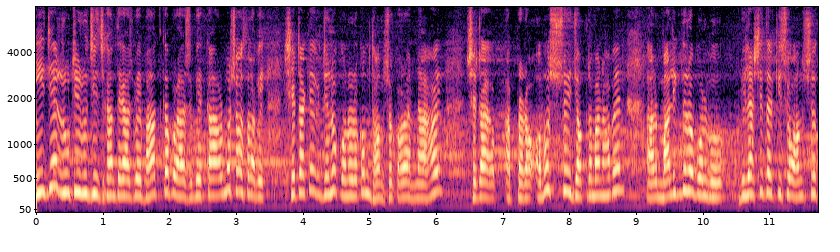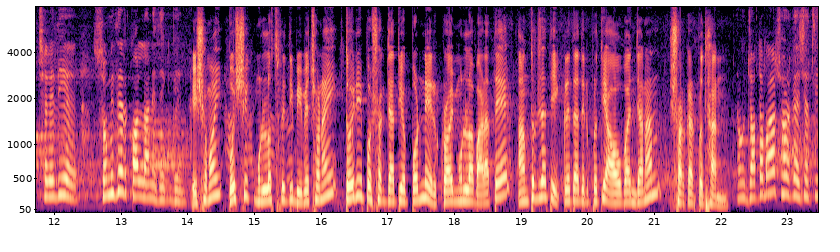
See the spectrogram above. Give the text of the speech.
নিজের রুটি রুজি যেখান থেকে আসবে ভাত কাপড় আসবে কর্মসংস্থান হবে সেটাকে যেন কোনো রকম ধ্বংস করা না হয় সেটা আপনারা অবশ্যই যত্নবান হবেন। আর মালিকদেরও বলব বিলাসিতার কিছু অংশ ছেড়ে দিয়ে শ্রমিকদের কল্যাণে দেখবেন। এ সময় বৈশ্বিক মূল্যস্ফীতি বিবেচনায় তৈরি পোশাক জাতীয় পণ্যের ক্রয় মূল্য বাড়াতে আন্তর্জাতিক ক্রেতাদের প্রতি আহ্বান জানান সরকার প্রধান। যতবার সরকার এসেছি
